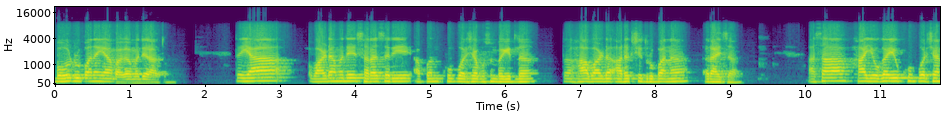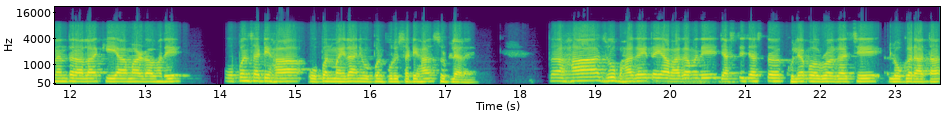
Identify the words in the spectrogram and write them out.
बहुल रूपाने या भागामध्ये राहतो. तर या वार्डामध्ये सरासरी आपण खूप वर्षापासून बघितलं तर हा वार्ड आरक्षित रूपानं राहायचा. असा हा योगायोग खूप वर्षानंतर आला की या वार्डामध्ये ओपनसाठी हा ओपन महिला आणि ओपन पुरुषसाठी हा सुटलेला आहे. तर हा जो भाग आहे तर या भागामध्ये जास्तीत जास्त खुल्या प्रवर्गाचे लोक राहतात.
